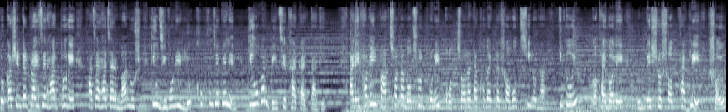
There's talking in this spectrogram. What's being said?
প্রকাশ এন্টারপ্রাইজের হাত ধরে হাজার হাজার মানুষ কেউ জীবনের লক্ষ্য খুঁজে পেলেন, কেউ আবার বেঁচে থাকার তাগিদ। আর এভাবেই পাঁচ ছটা বছর ধরে পথ চলাটা খুব একটা সহজ ছিল না। কিন্তু ওই কথায় বলে, উদ্দেশ্য সৎ থাকলে স্বয়ং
